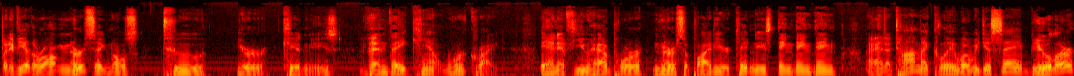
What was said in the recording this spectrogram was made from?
But if you have the wrong nerve signals to your kidneys, then they can't work right. And if you have poor nerve supply to your kidneys, ding, ding, ding, anatomically, what we just say, Bueller,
